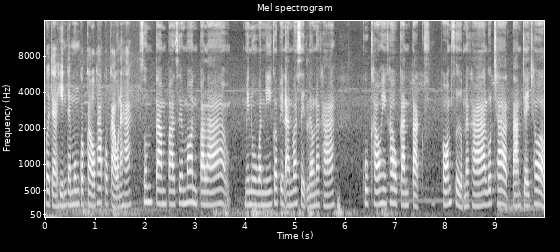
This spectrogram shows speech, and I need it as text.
ก็จะเห็นแต่มุมเก่าๆภาพเก่าๆนะคะ ส้มตำปลาแซลมอนปลาร้าเมนูวันนี้ก็เป็นอันว่าเสร็จแล้วนะคะคลุกเคล้าให้เข้ากันตัก ร้อมเสิร์ฟนะคะ รสชาติตามใจชอบ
